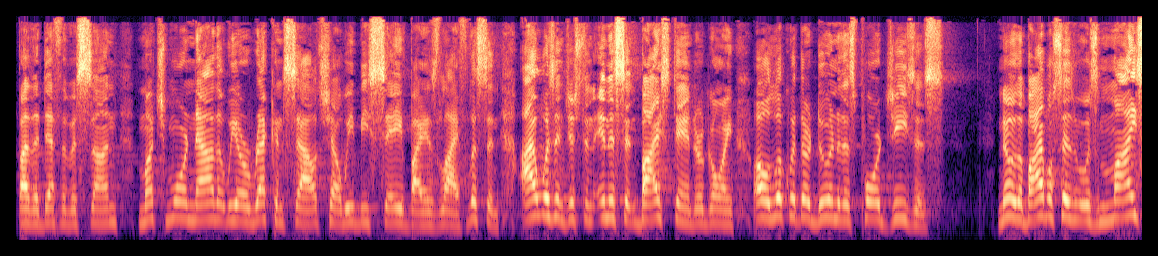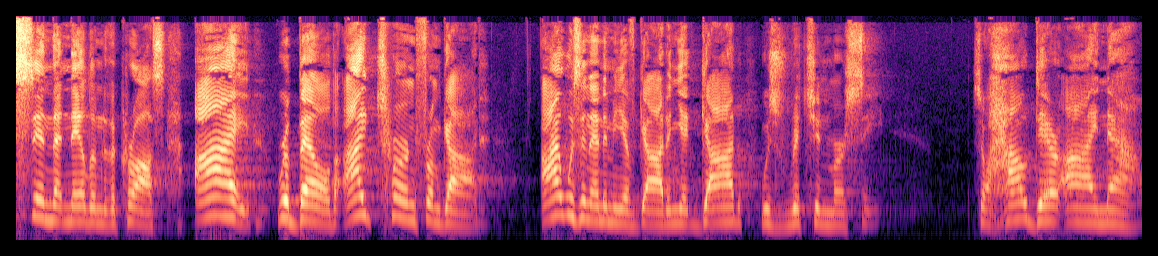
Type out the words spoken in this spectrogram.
by the death of his son, much more now that we are reconciled, shall we be saved by his life. Listen, I wasn't just an innocent bystander going, Oh, look what they're doing to this poor Jesus. No, the Bible says it was my sin that nailed him to the cross. I rebelled, I turned from God. I was an enemy of God, and yet God was rich in mercy. So, how dare I now?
